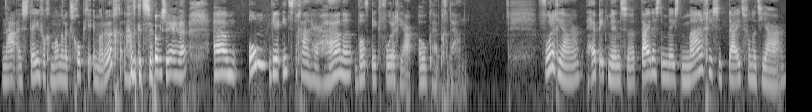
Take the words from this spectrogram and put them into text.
na een stevig mannelijk schopje in mijn rug, laat ik het zo zeggen, um, om weer iets te gaan herhalen wat ik vorig jaar ook heb gedaan. Vorig jaar heb ik mensen tijdens de meest magische tijd van het jaar,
